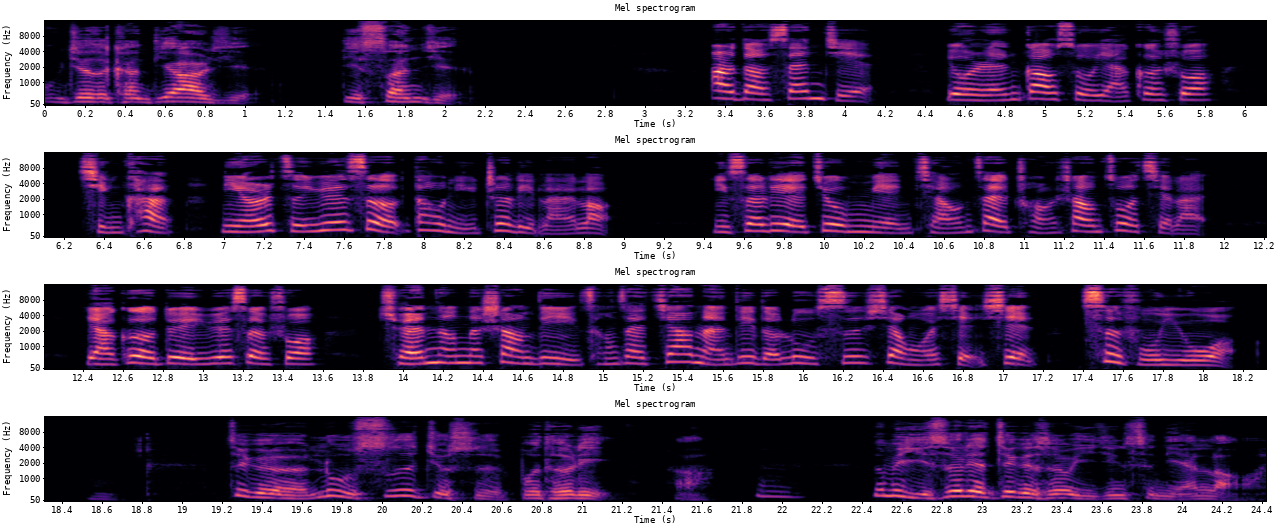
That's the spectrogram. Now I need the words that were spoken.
我们接着看第二节、第三节。二到三节，有人告诉雅各说：“请看，你儿子约瑟到你这里来了。”以色列就勉强在床上坐起来。雅各对约瑟说：“全能的上帝曾在迦南地的露丝向我显现，赐福于我。嗯这个露丝就是伯特利啊。”嗯那么以色列这个时候已经是年老啊，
